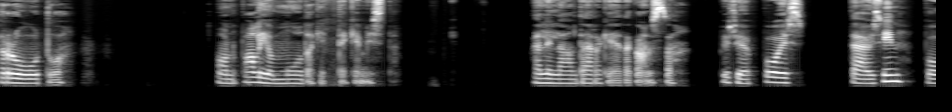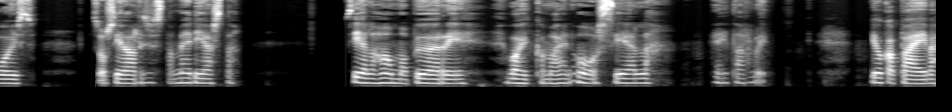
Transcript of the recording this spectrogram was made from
ruutua on paljon muutakin tekemistä. Välillä on tärkeää kanssa pysyä pois, täysin pois sosiaalisesta mediasta. Siellä homma pyörii, vaikka mä en oo siellä. Ei tarvi joka päivä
